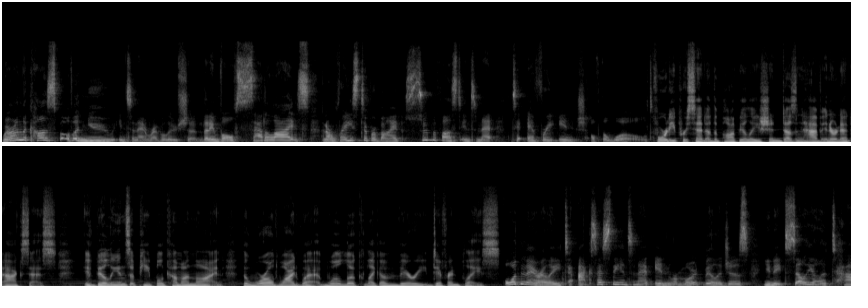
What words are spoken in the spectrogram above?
We're on the cusp of a new internet revolution that involves satellites and a race to provide super fast internet to every inch of the world. 40% of the population doesn't have internet access. If billions of people come online, the World Wide Web will look like a very different place. Ordinarily, to access the internet in remote villages, you need cellular towers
